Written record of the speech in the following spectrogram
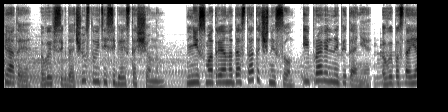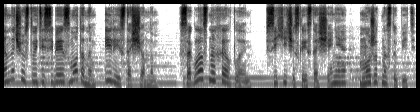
Пятое. Вы всегда чувствуете себя истощенным. Несмотря на достаточный сон и правильное питание, вы постоянно чувствуете себя измотанным или истощенным. Согласно Healthline, психическое истощение может наступить,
